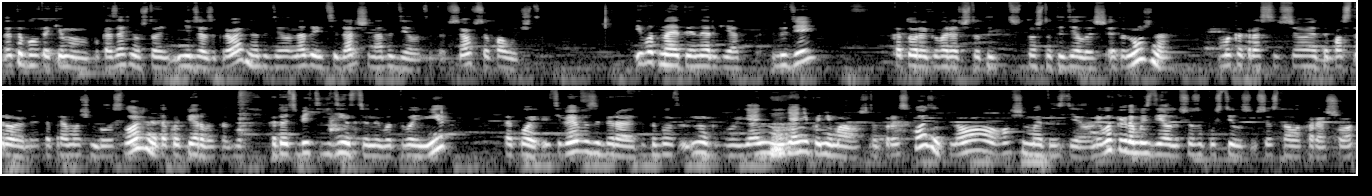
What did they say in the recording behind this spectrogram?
это был таким показателем, что нельзя закрывать, надо, делать, надо идти дальше, надо делать это. Все, все получится. И вот на этой энергии от людей, которые говорят, что ты, то, что ты делаешь, это нужно, мы как раз все это построили. Это прям очень было сложно. такой первый, как бы, когда у тебя единственный вот твой мир такой, и тебя его забирают. Это было, ну, как бы, я, не, я не понимала, что происходит, но, в общем, мы это сделали. И вот когда мы сделали, все запустилось, и все стало хорошо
